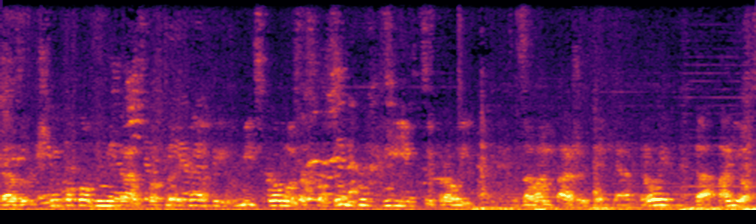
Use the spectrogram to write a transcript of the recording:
та зручне поповнення транспортної карти в міському застосунку Київ цифровий. Завантажуйте для Android та iOS.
